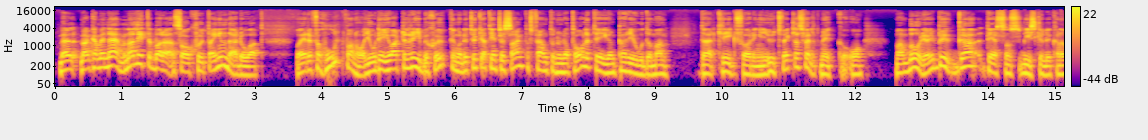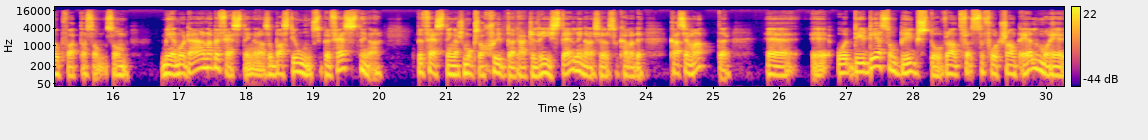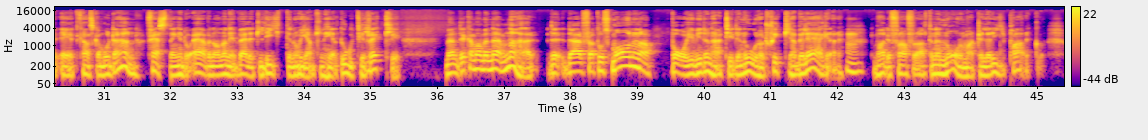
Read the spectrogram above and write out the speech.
Men man kan väl nämna lite bara en sak, skjuta in där då att vad är det för hot man har? Jo, det är ju artilleribeskjutning och det tycker jag är intressant att 1500-talet är ju en period då man, där krigföringen utvecklas väldigt mycket och man börjar ju bygga det som vi skulle kunna uppfatta som, som mer moderna befästningar, alltså bastionsbefästningar. Befästningar som också har skyddade artilleriställningar, så kallade kasematter. Eh, eh, och det är ju det som byggs då, Fort Sant Elmo är, är ett ganska modern fästning då, även om den är väldigt liten och egentligen helt otillräcklig. Men det kan man väl nämna här, det, därför att osmanerna var ju vid den här tiden oerhört skickliga belägrare. Mm. De hade framförallt en enorm artilleripark.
